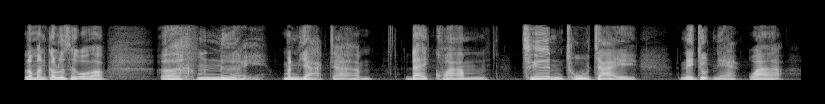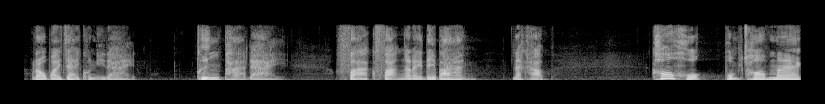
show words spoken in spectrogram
แล้วมันก็รู้สึกว่าแบบเออมันเหนื่อย มันอยากจะได้ความชื่นชูใจในจุดเนี้ยว่าเราไว้ใจคนนี้ได้ พึ่งพาได้ ฝากฝังอะไรได้บ้างนะครับ ข้อ 6 ผมชอบมาก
